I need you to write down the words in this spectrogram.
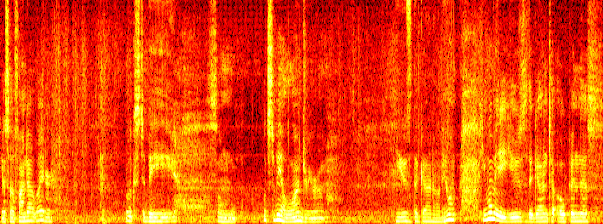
Guess I'll find out later. Looks to be some. Looks to be a laundry room. Use the gun on You it. want, you want me to use the gun to open this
